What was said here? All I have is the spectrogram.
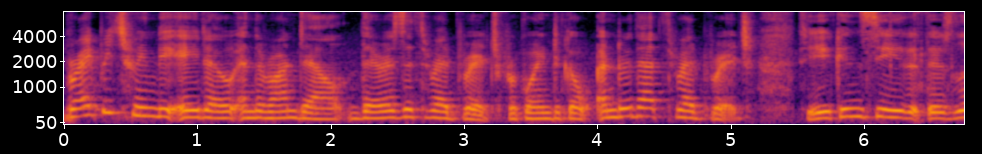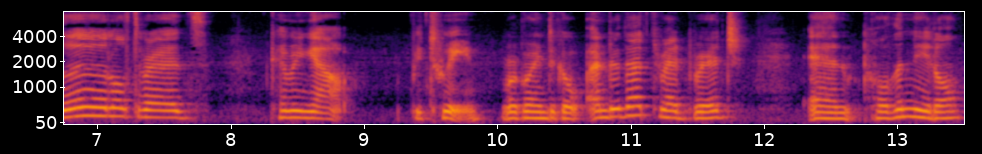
Right between the 8 and the rondelle, there is a thread bridge. We're going to go under that thread bridge. So you can see that there's little threads coming out between. We're going to go under that thread bridge and pull the needle.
